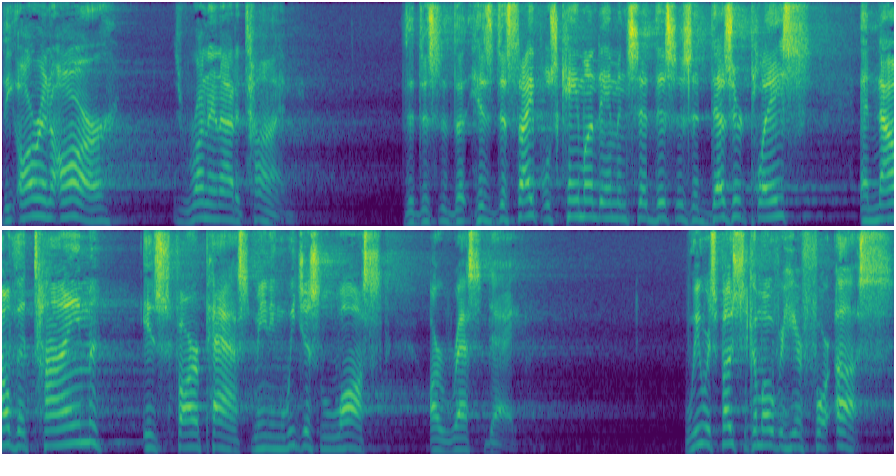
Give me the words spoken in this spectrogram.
The R&R is running out of time. The, the, his disciples came unto him and said, This is a desert place, and now the time is far past, meaning we just lost our rest day. We were supposed to come over here for us,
